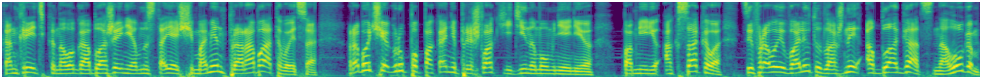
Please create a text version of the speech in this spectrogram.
Конкретика налогообложения в настоящий момент прорабатывается. Рабочая группа пока не пришла к единому мнению. По мнению Аксакова, цифровые валюты должны облагаться налогом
